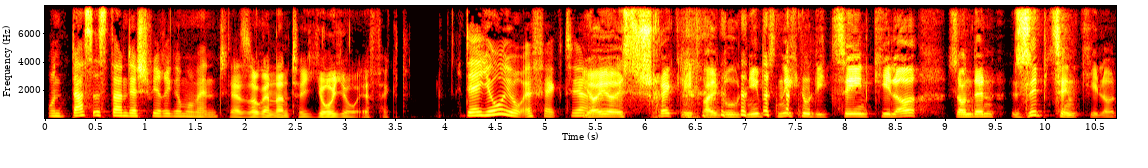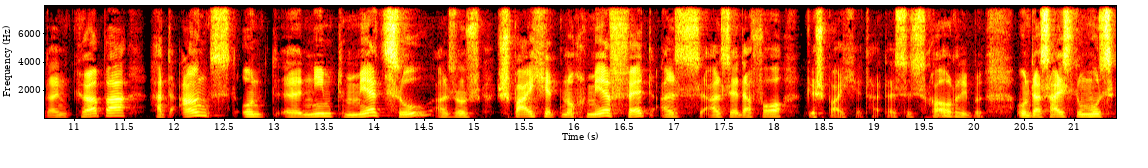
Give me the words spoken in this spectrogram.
Und das ist dann der schwierige Moment. Der sogenannte Jojo-Effekt. Der Jojo-Effekt, ja. Jojo ist schrecklich, weil du nimmst nicht nur die 10 Kilo, sondern 17 Kilo. Dein Körper hat Angst und äh, nimmt mehr zu, also speichert noch mehr Fett, als, als er davor gespeichert hat. Das ist horrible. Und das heißt, du musst,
